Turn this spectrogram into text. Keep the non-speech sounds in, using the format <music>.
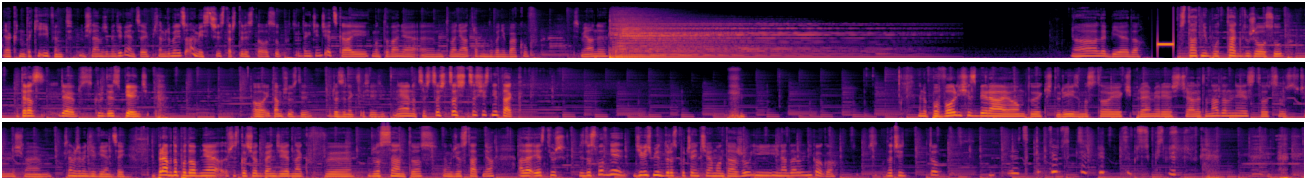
jak na taki event. Myślałem, że będzie więcej. Myślałem, że będzie co najmniej z 300-400 osób. To jednak Dzień Dziecka i montowanie, e, montowanie atrap, montowanie baków, zmiany. Ale bieda. Ostatnio było tak dużo osób, a teraz, nie wiem, kurde, z pięć. <laughs> O, i tam szósty. Rodzynek se siedzi. Nie no, coś, coś, coś, coś jest nie tak. No powoli się zbierają, tu jakiś turizmo stoi, jakiś premier jeszcze, ale to nadal nie jest to, co, o czym myślałem. Myślałem, że będzie więcej. Prawdopodobnie wszystko się odbędzie jednak w, w Los Santos, tam gdzie ostatnio, ale jest już, jest dosłownie 9 minut do rozpoczęcia montażu i, i nadal nikogo. Znaczy, to...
